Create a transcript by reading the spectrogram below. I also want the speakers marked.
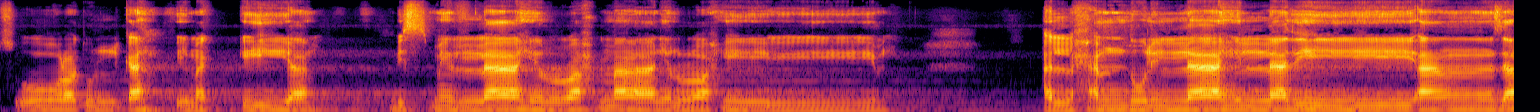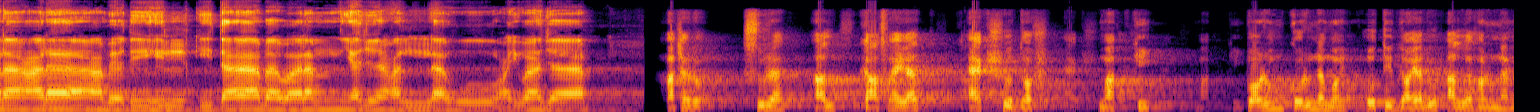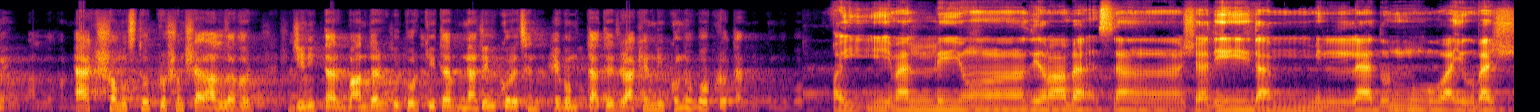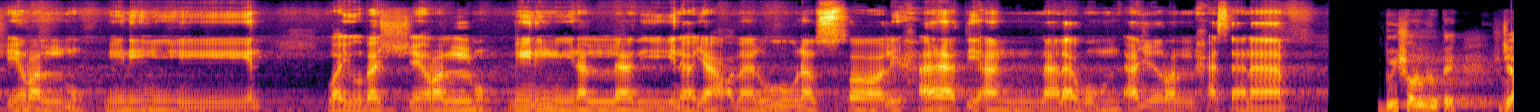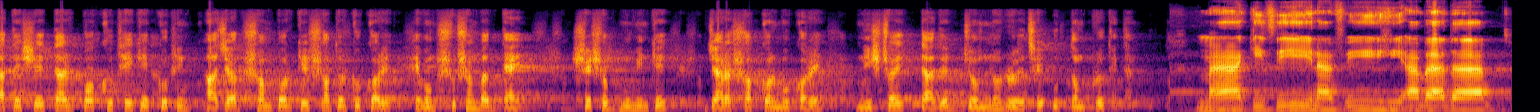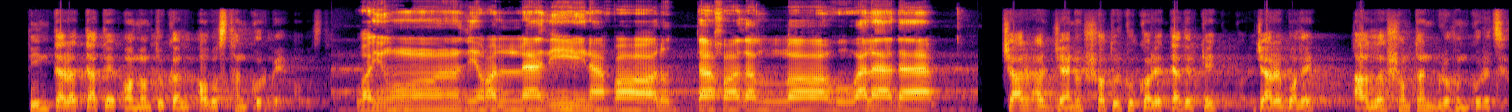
Speaker 1: سورة الكهف مكية بسم الله الرحمن الرحيم الحمد لله الذي أنزل على عبده الكتاب ولم يجعل له عوجا
Speaker 2: আঠারো সুরা আল কাফ আয়াত একশো দশ মাক্কি পরম করুণাময় অতি দয়ালু আল্লাহর নামে এক সমস্ত প্রশংসা আল্লাহর যিনি তার বান্দার উপর কিতাব নাজিল করেছেন এবং তাতে রাখেননি কোনো বক্রতা
Speaker 1: قيما لينذر بأسا شديدا من لدنه ويبشر المؤمنين ويبشر المؤمنين الذين يعملون الصالحات أن لهم أجرا حسنا
Speaker 2: দুই সরলরূপে যাতে সে তার পক্ষ থেকে কঠিন আজাব সম্পর্কে সতর্ক করে এবং সুসংবাদ দেয় সেসব মুমিনকে যারা সৎকর্ম করে নিশ্চয় তাদের জন্য রয়েছে উত্তম প্রতিদান
Speaker 1: ماكثين فيه أبدا
Speaker 2: তিন তারা তাতে অনন্তকাল অবস্থান করবে
Speaker 1: وينذر الذين قالوا اتخذ الله ولدا
Speaker 2: চার আর যেন সতর্ক করে তাদেরকে যারা বলে আল্লাহ সন্তান গ্রহণ করেছে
